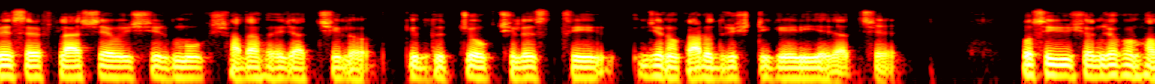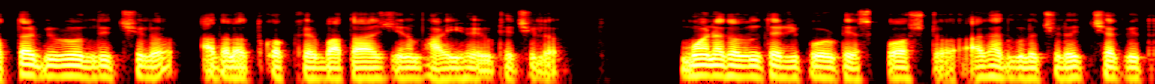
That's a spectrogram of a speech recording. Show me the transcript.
প্রেসের ফ্ল্যাশে ঐশীর মুখ সাদা হয়ে যাচ্ছিল, কিন্তু চোখ ছিল স্থির, যেন কারও দৃষ্টিকে এড়িয়ে যাচ্ছে। প্রসিকিউশন যখন হত্যার বিবরণ দিচ্ছিল, আদালত কক্ষের বাতাস যেন ভারী হয়ে উঠেছিল। ময়নাতদন্তের রিপোর্টে স্পষ্ট আঘাতগুলো ছিল ইচ্ছাকৃত,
